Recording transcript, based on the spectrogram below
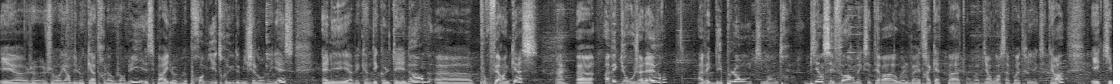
Et je, je regardais le 4 là aujourd'hui, et c'est pareil, le, le premier truc de Michel Rodriguez, elle est avec un décolleté énorme euh, pour faire un casse, Ouais. euh, avec du rouge à lèvres, avec des plans qui montrent bien ses formes, etc., où elle va être à quatre pattes, où on va bien voir sa poitrine, etc., et qui,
